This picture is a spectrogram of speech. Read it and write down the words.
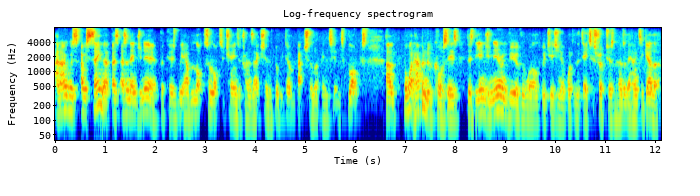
and I was I was saying that as, as an engineer because we have lots and lots of chains of transactions, but we don't batch them up into into blocks. Um, but what happened, of course, is there's the engineering view of the world, which is you know what are the data structures and how do they hang together,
